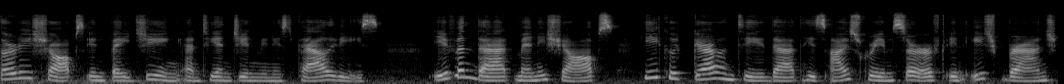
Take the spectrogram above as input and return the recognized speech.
30 shops in Beijing and Tianjin municipalities. Even that many shops, he could guarantee that his ice cream served in each branch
